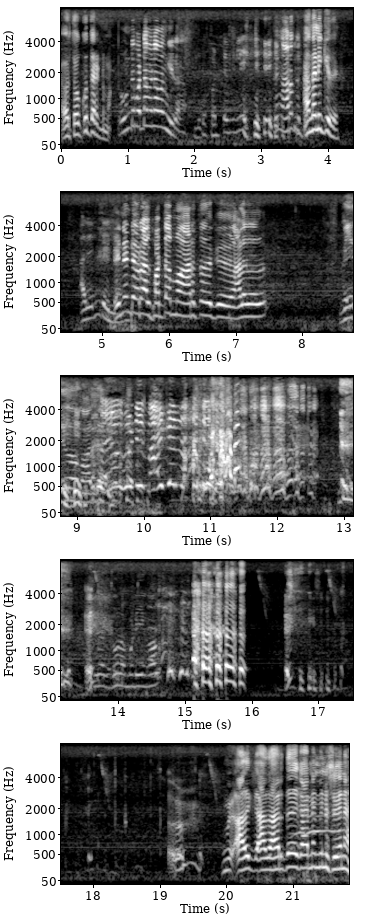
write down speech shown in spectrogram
அவர் தொக்கு தரட்டுமா? உண்டு பட்டம் என்ன வாங்கிடா. அறுத்து அங்கே நிற்குது அது என்னென்ன ஒரு ஆள் பட்டம் அறுத்ததுக்கு அழுது முடியுங்க? அதுக்கு அது அறுத்தது காரணம் மின்னு. சரிதானே?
